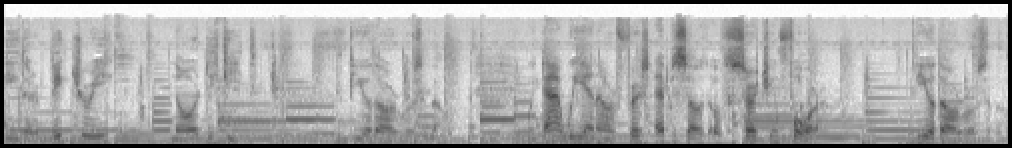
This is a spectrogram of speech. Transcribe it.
neither victory nor defeat. Theodore Roosevelt. With that, we end our first episode of Searching for Theodore Roosevelt.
